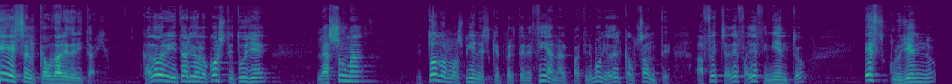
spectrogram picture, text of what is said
¿Qué es el caudal hereditario? El caudal hereditario lo constituye la suma de todos los bienes que pertenecían al patrimonio del causante a fecha de fallecimiento, excluyendo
